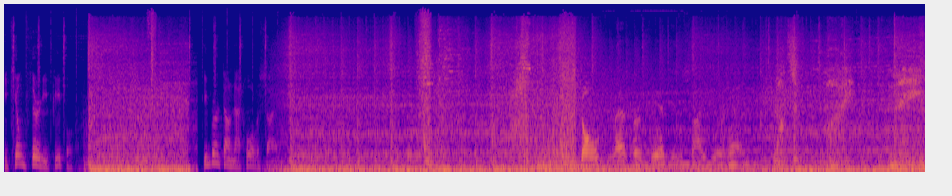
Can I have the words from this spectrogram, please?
He killed 30 people. He burnt down that whole asylum. Don't let her get inside your head. What's my name?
